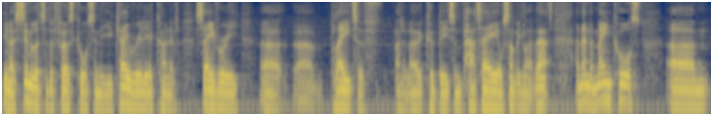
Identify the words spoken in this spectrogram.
you know, similar to the first course in the UK, really a kind of savoury uh, uh, plate of, I don't know, it could be some pate or something like that. And then the main course, um,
